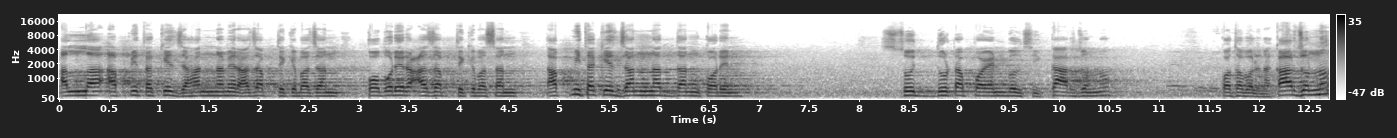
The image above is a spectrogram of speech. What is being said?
আল্লাহ, আপনি তাকে জাহান নামের আজাব থেকে বাঁচান, কবরের আজাব থেকে বাঁচান। আপনি তাকে জান্নাত দান করেন। চোদ্দোটা পয়েন্ট বলছি। কার জন্য? কথা বলে না। কার জন্য?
